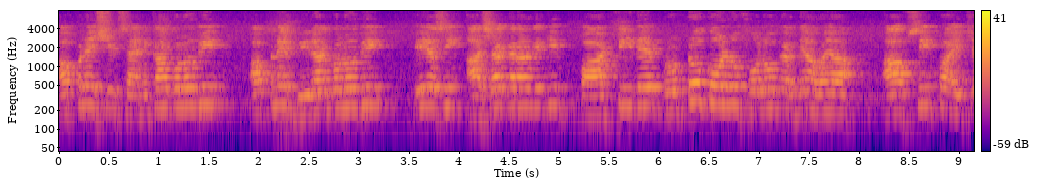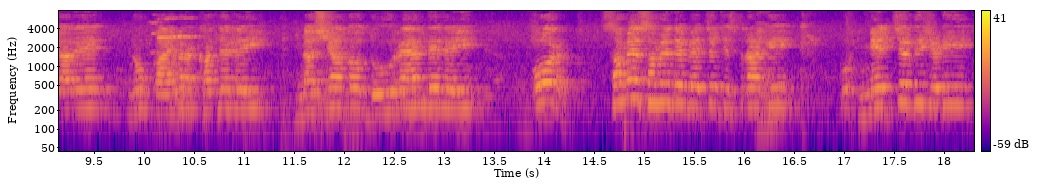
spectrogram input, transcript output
ਆਪਣੇ ਸ਼ਿਵ ਸੈਨਿਕਾਂ ਕੋਲੋਂ ਵੀ, ਆਪਣੇ ਵੀਰਾਂ ਕੋਲੋਂ ਵੀ ਇਹ ਅਸੀਂ ਆਸ਼ਾ ਕਰਾਂਗੇ ਕਿ ਪਾਰਟੀ ਦੇ ਪ੍ਰੋਟੋਕੋਲ ਨੂੰ ਫੋਲੋ ਕਰਦਿਆਂ ਹੋਇਆ ਆਪਸੀ ਭਾਈਚਾਰੇ ਨੂੰ ਕਾਇਮ ਰੱਖਣ ਦੇ ਲਈ, ਨਸ਼ਿਆਂ ਤੋਂ ਦੂਰ ਰਹਿਣ ਦੇ ਲਈ ਔਰ ਸਮੇਂ-ਸਮੇਂ ਦੇ ਵਿੱਚ ਜਿਸ ਤਰ੍ਹਾਂ ਕਿ ਨੇਚਰ ਦੀ ਜਿਹੜੀ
